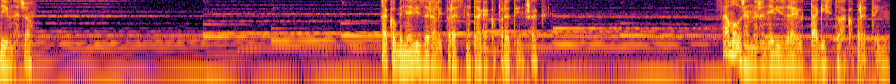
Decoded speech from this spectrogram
Divné, čo? Ako by nevyzerali presne tak ako predtým však. Samozrejme, že nevyzerajú takisto ako predtým.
